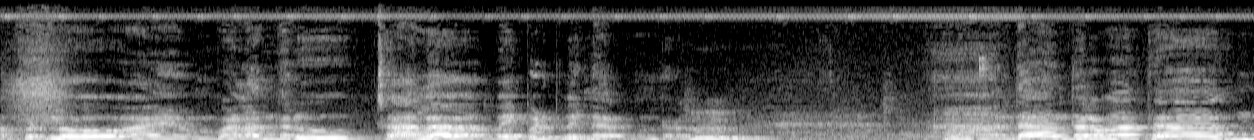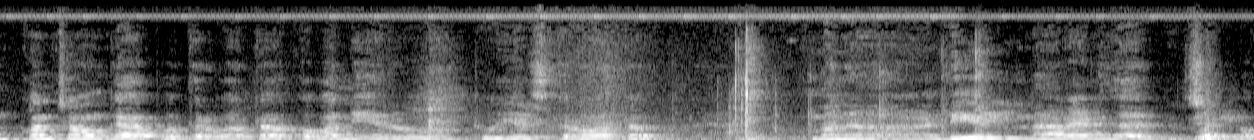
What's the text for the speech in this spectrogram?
అప్పట్లో ఆయన- వాళ్ళందరూ చాలా భయపడిపోయినారు దాని తర్వాత కొంచెం గ్యాప్ తర్వాత ఒక వన్ ఇయర్ టూ ఇయర్స్ తర్వాత మన డిఎల్ నారాయణ గారి పిక్చర్లో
